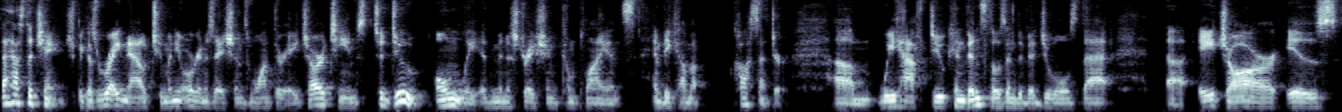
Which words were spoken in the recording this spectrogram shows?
That has to change because right now, too many organizations want their HR teams to do only administration compliance and become a cost center. Um, we have to convince those individuals that uh, HR is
